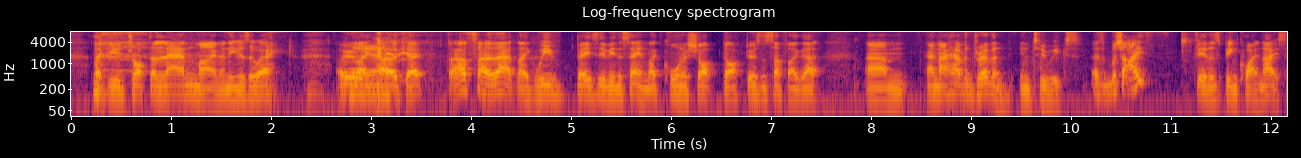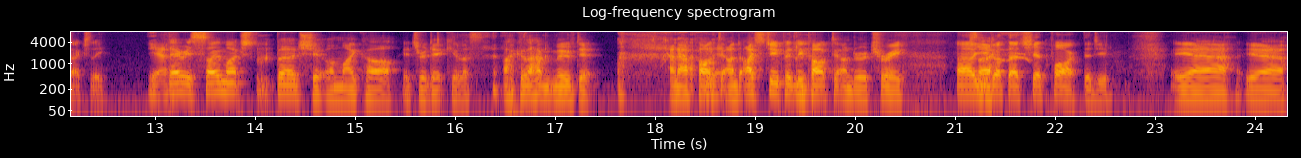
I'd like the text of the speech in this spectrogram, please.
like he dropped a landmine and he was away. And we were like, oh okay. But outside of that, like we've basically been the same, like corner shop, doctors and stuff like that. Um, and I haven't driven in two weeks, which I feel has been quite nice actually. Yeah, There is so much bird shit on my car. It's ridiculous because I haven't moved it, and I parked it under. I stupidly parked it under a tree. Uh, So- you got that shit parked, did you? Yeah, yeah.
